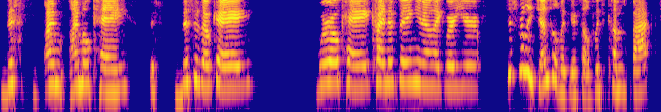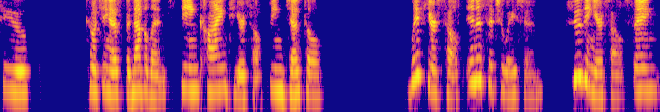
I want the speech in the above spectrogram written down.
this I'm I'm okay. This this is okay we're okay kind of thing, you know, like where you're just really gentle with yourself, which comes back to coaching as benevolence, being kind to yourself, being gentle with yourself in a situation, soothing yourself, saying,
